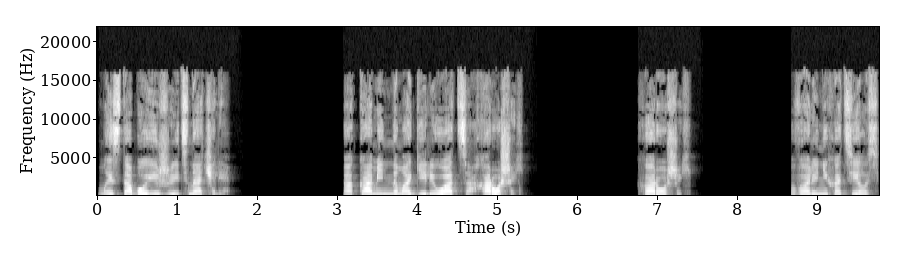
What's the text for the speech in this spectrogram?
мы с тобой и жить начали. А камень на могиле у отца хороший? Хороший. Вале не хотелось,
